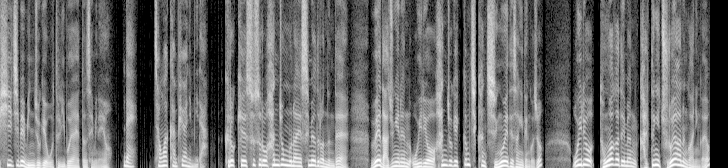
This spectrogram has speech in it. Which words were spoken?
피지배 민족의 옷을 입어야 했던 셈이네요. 네, 정확한 표현입니다. 그렇게 스스로 한족 문화에 스며들었는데 왜 나중에는 오히려 한족의 끔찍한 증오의 대상이 된 거죠? 오히려 동화가 되면 갈등이 줄어야 하는 거 아닌가요?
